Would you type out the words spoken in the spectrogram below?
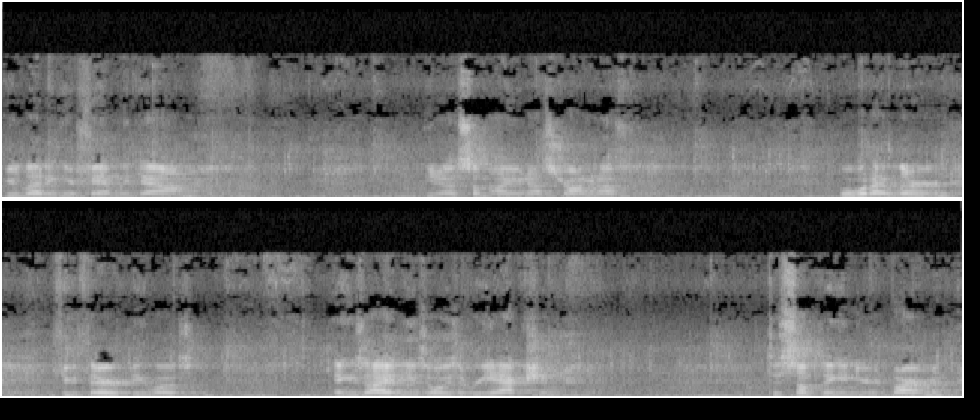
you're letting your family down. You know, somehow you're not strong enough. But what I learned through therapy was anxiety is always a reaction to something in your environment.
